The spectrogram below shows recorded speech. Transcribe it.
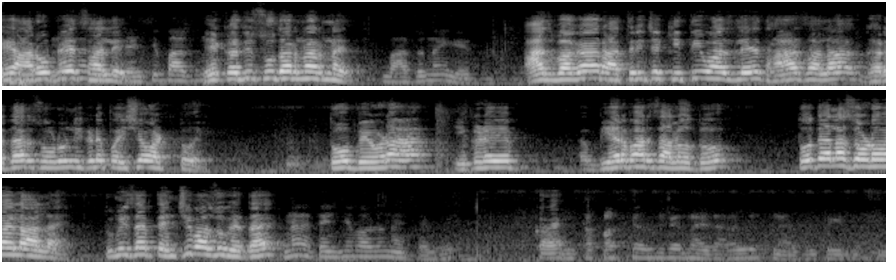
हे आरोपी झाले. हे कधी सुधारणार नाहीत. बाजू नाही घेत. आज बघा रात्रीचे किती वाजलेत? हा साला घरदार सोडून इकडे पैसे वाटतोय. तो बेवडा इकडे बिअर बार चालवतो. तो त्याला सोडवायला आलाय. तुम्ही साहेब त्यांची बाजू घेताय? नाही त्यांची बाजू नाही साहेब. काय? तपास अजून काही नाही झालेलंच नाही अजून काही दिसून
